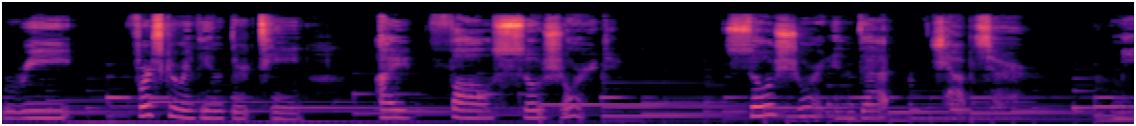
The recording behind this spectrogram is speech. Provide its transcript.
read 1 Corinthians 13, I fall so short so short in that chapter. Me.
